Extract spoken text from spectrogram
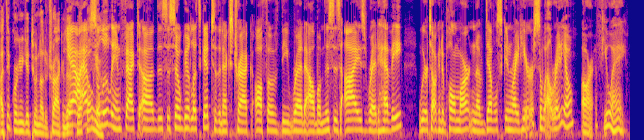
I think we're going to get to another track. Is that yeah, correct? though? absolutely. In fact, uh, this is so good. Let's get to the next track off of the Red album. This is Eyes Red Heavy. We're talking to Paul Martin of Devilskin right here. Swell Radio, RFUA.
